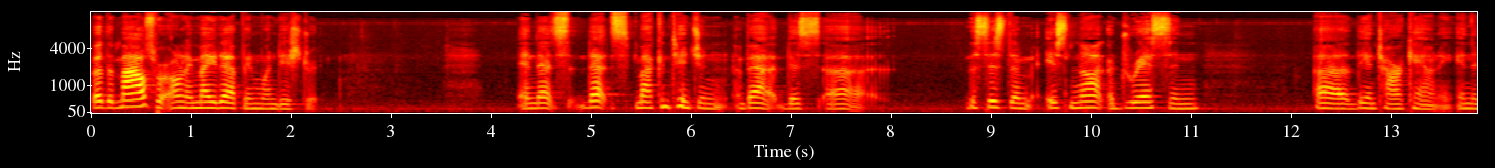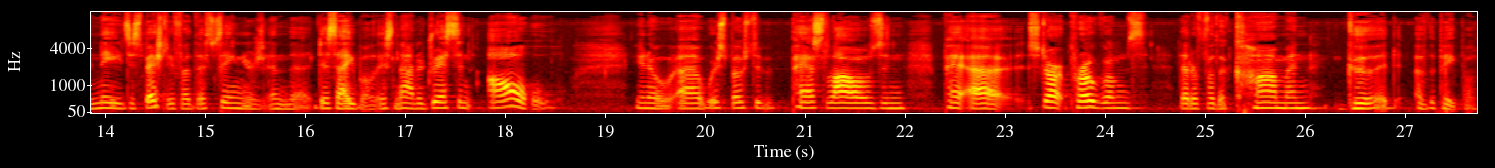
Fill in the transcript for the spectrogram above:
But the miles were only made up in one district. And that's, that's my contention about this, uh, the system is not addressing uh, the entire county and the needs, especially for the seniors and the disabled. It's not addressing all. You know, uh, we're supposed to pass laws and pa- uh, start programs that are for the common good of the people.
